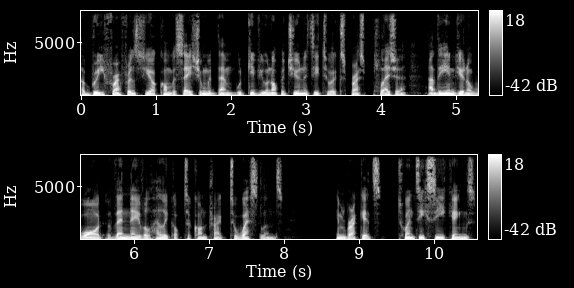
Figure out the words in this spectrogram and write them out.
A brief reference to your conversation with them would give you an opportunity to express pleasure at the Indian award of their naval helicopter contract to Westlands. In brackets, 20 Sea Kings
